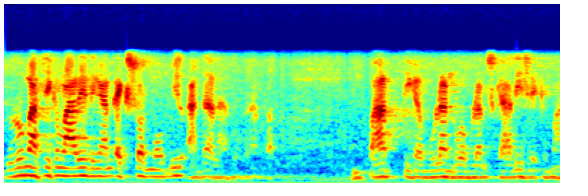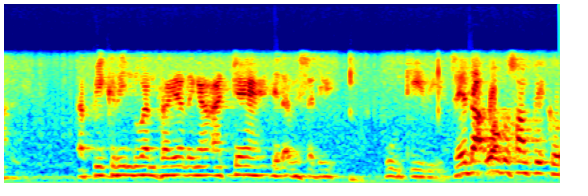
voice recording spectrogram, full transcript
Dulu masih kemari dengan Exxon Mobil adalah beberapa. Empat, tiga bulan, dua bulan sekali saya kemari. Tapi kerinduan saya dengan Aceh tidak bisa dipungkiri. Saya dakwah sampai ke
